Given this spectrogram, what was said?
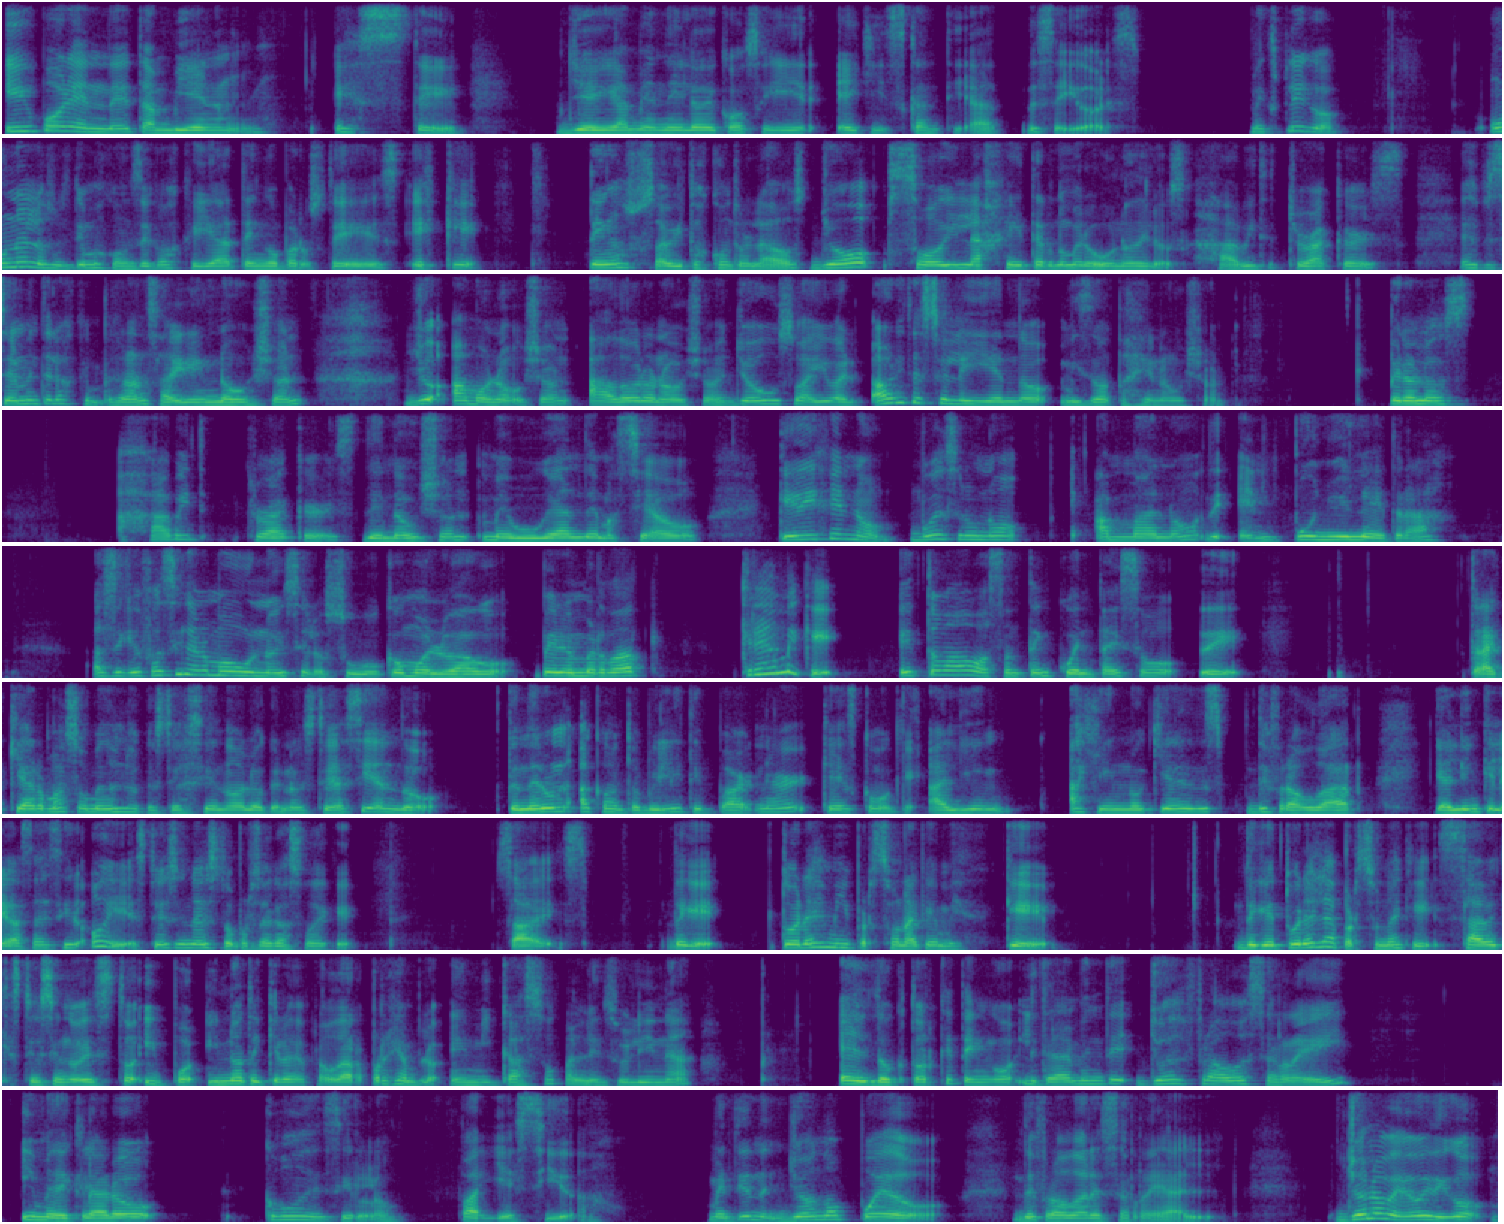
y por ende también este, llegue a mi anhelo de conseguir X cantidad de seguidores. ¿Me explico? Uno de los últimos consejos que ya tengo para ustedes es que tengan sus hábitos controlados. Yo soy la hater número uno de los habit trackers, especialmente los que empezaron a salir en Notion. Yo amo Notion, adoro Notion. Yo uso ahí, ahorita estoy leyendo mis notas en Notion. Pero los habit trackers de Notion me buguean demasiado que dije, no, voy a hacer uno a mano, de, en puño y letra. Así que fácil armo uno y se lo subo, como lo hago. Pero en verdad, créanme que he tomado bastante en cuenta eso de traquear más o menos lo que estoy haciendo o lo que no estoy haciendo. Tener un accountability partner, que es como que alguien a quien no quieres defraudar y alguien que le vas a decir, oye, estoy haciendo esto por si acaso de que, ¿sabes? De que tú eres mi persona que me, que, de que tú eres la persona que sabe que estoy haciendo esto y, por, y no te quiero defraudar. Por ejemplo, en mi caso con la insulina, el doctor que tengo, literalmente yo defraudo a ese rey y me declaro, ¿cómo decirlo? Fallecida. ¿Me entienden? Yo no puedo defraudar ese real. Yo lo veo y digo,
